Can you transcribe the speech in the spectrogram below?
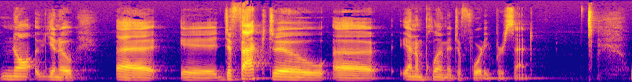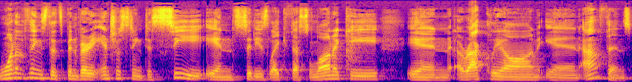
not, you know, uh, uh, de facto uh, unemployment of 40%. One of the things that's been very interesting to see in cities like Thessaloniki, in Heraklion, in Athens,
